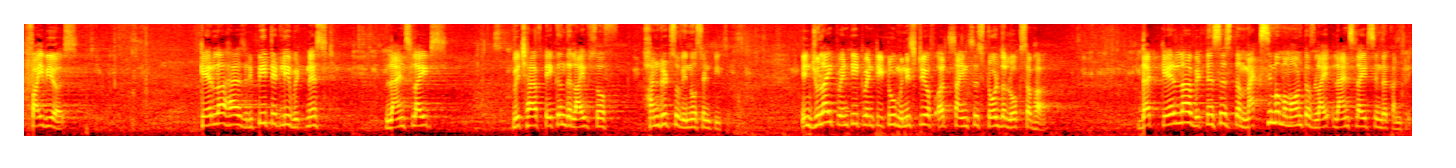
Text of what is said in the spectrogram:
five years, Kerala has repeatedly witnessed landslides which have taken the lives of hundreds of innocent people. In July 2022, Ministry of Earth Sciences told the Lok Sabha that Kerala witnesses the maximum amount of landslides in the country.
